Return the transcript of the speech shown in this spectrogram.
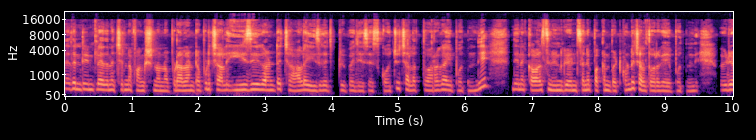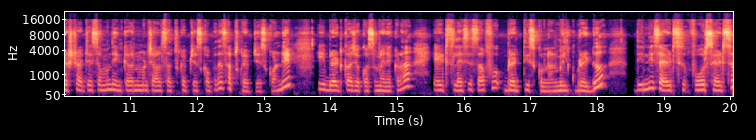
లేదంటే ఇంట్లో ఏదైనా చిన్న ఫంక్షన్ ఉన్నప్పుడు అలాంటప్పుడు చాలా ఈజీగా అంటే చాలా ఈజీగా ప్రిపేర్ చేసేసుకోవచ్చు. చాలా త్వరగా అయిపోతుంది. దీనికి కావాల్సిన ఇంగ్రీడియంట్స్ అనే పక్కన పెట్టుకుంటే చాలా త్వరగా అయిపోతుంది. వీడియో స్టార్ట్ చేసే ముందు ఇంకెవరైనా మన ఛానల్ సబ్స్క్రైబ్ చేసుకోకపోతే సబ్స్క్రైబ్ చేసుకోండి. ఈ బ్రెడ్ కాజా కోసం నేను ఇక్కడ ఎయిట్ స్లైసెస్ ఆఫ్ బ్రెడ్ తీసుకున్నాను. Milk bread. దీన్ని సైడ్స్ ఫోర్ సైడ్స్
